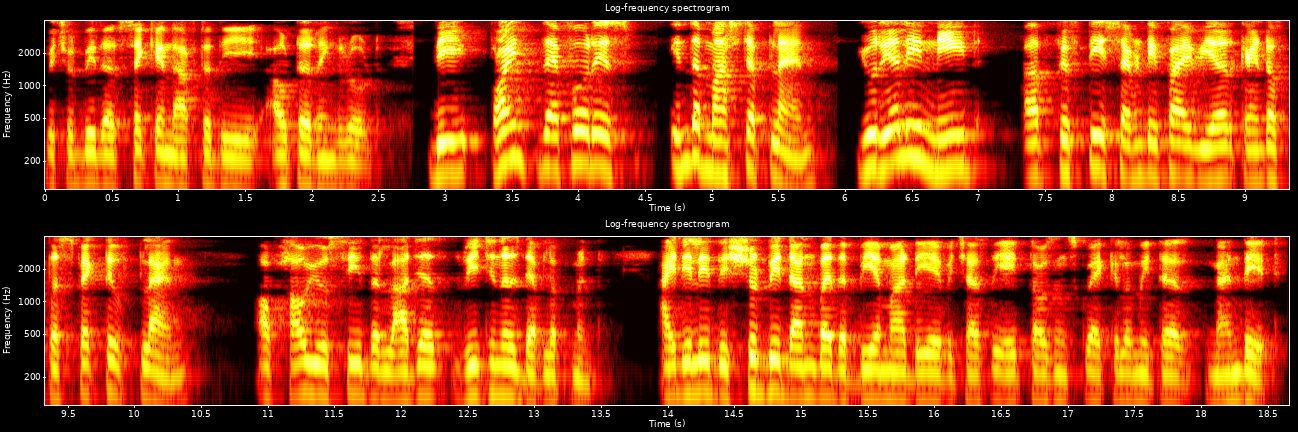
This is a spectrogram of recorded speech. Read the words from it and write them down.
which would be the second after the outer ring road. The point, therefore, is in the master plan, you really need a 50, 75 year kind of perspective plan of how you see the larger regional development. Ideally, this should be done by the BMRDA, which has the 8,000 square kilometer mandate.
